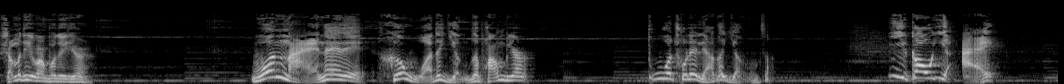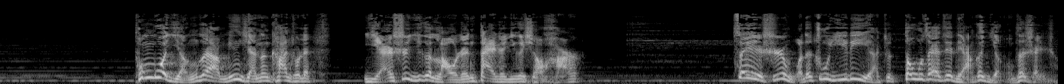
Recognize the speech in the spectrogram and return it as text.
什么地方不对劲儿？我奶奶的和我的影子旁边多出来两个影子，一高一矮。通过影子啊，明显能看出来，也是一个老人带着一个小孩。这时，我的注意力啊，就都在这两个影子身上。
